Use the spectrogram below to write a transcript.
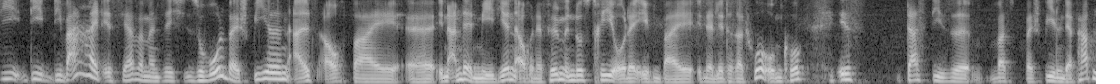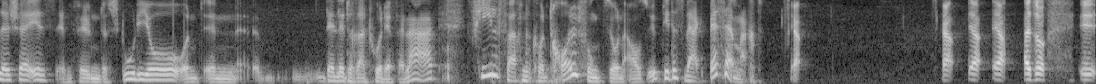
die, die, die Wahrheit ist ja, wenn man sich sowohl bei Spielen als auch bei äh, in anderen Medien, auch in der Filmindustrie oder eben bei in der Literatur umguckt, ist dass diese, was bei Spielen der Publisher ist, im Film das Studio und in äh, der Literatur der Verlag, vielfach eine Kontrollfunktion ausübt, die das Werk besser macht. Ja. Ja, ja, ja. Also äh,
